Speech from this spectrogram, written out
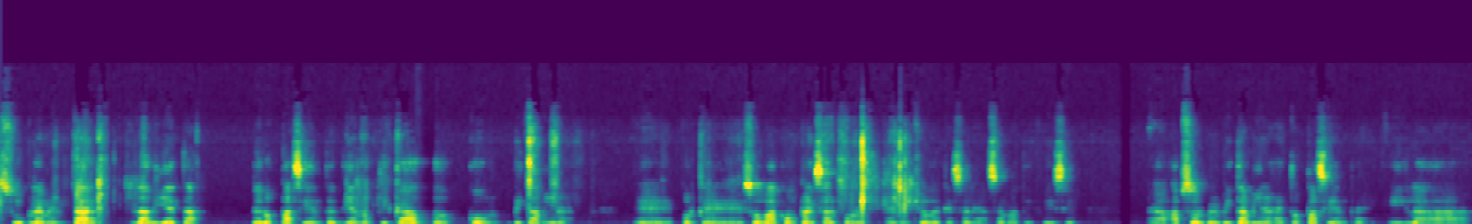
suplementar la dieta de los pacientes diagnosticados con vitaminas eh, porque eso va a compensar por el hecho de que se le hace más difícil eh, absorber vitaminas a estos pacientes y la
